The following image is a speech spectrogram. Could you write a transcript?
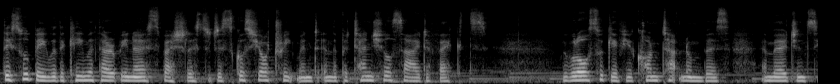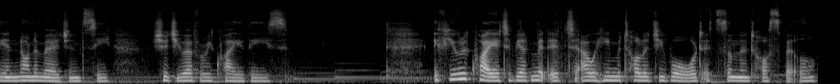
This will be with a chemotherapy nurse specialist to discuss your treatment and the potential side effects. We will also give you contact numbers, emergency and non-emergency, should you ever require these. If you require to be admitted to our haematology ward at Sunderland Hospital,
